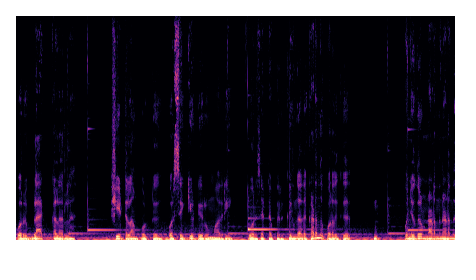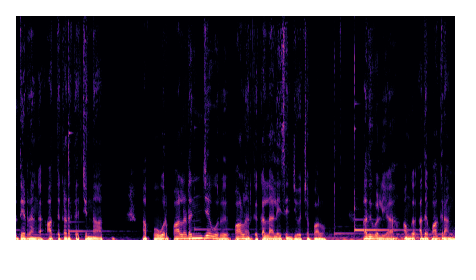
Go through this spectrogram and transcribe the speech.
ஒரு பிளாக் கலரில் ஷீட்டெல்லாம் போட்டு ஒரு செக்யூரிட்டி ரூம் மாதிரி ஒரு செட்டப் இருக்குது இவங்க அதை கடந்து போகிறதுக்கு கொஞ்சம் தூரம் நடந்து நடந்து தேடுறாங்க. ஆத்த கடக்க சின்ன ஆற்று அப்போது ஒரு பாலடைஞ்ச ஒரு பாலம் இருக்குது கல்லாலே செஞ்சு வச்ச பாலம். அது வழியாக அவங்க அதை பார்க்குறாங்க.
